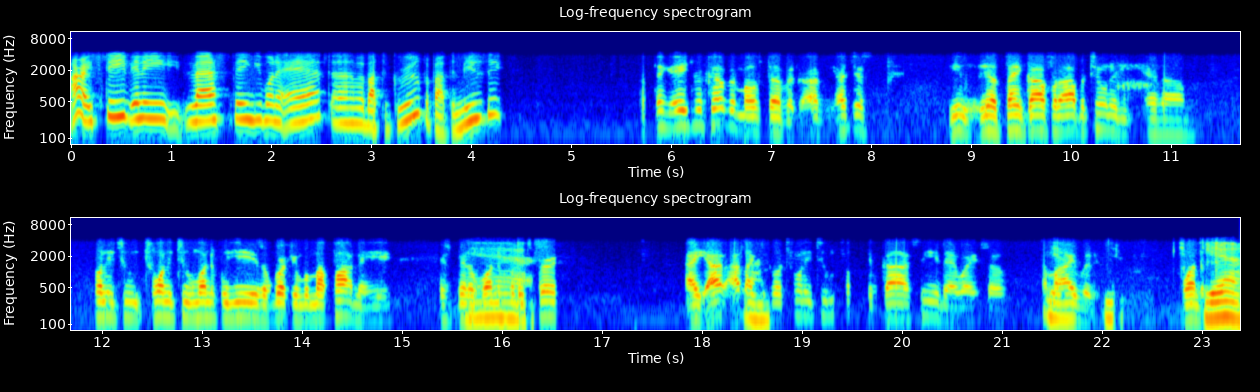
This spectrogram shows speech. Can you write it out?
All right, Steve. Any last thing you want to add um, about the group, about the music? I think Adrian covered most of it. I, I just, you, you know, thank God for the opportunity and um, 22, 22 wonderful years of working with my partner here. It's been a yes. wonderful experience. I, I I'd like to go 22 months if God sees it that way. So I'm yeah. all right with it. Wonderful. Yeah,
